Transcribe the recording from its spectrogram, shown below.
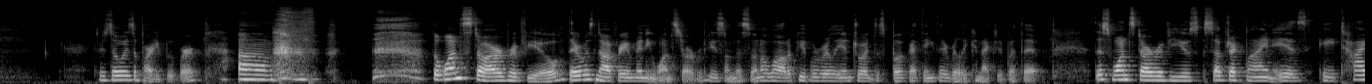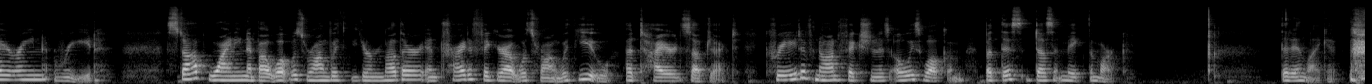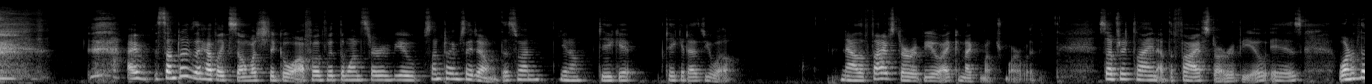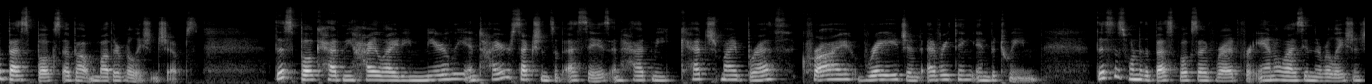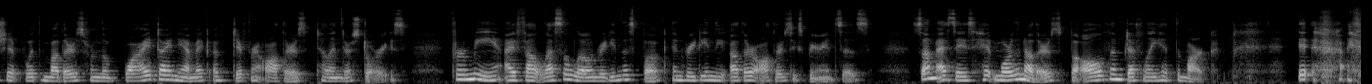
there's always a party pooper. Um, the one star review, there was not very many one star reviews on this one. A lot of people really enjoyed this book. I think they really connected with it. This one star review's subject line is a tiring read. Stop whining about what was wrong with your mother and try to figure out what's wrong with you, a tired subject. Creative nonfiction is always welcome, but this doesn't make the mark. They didn't like it. I sometimes I have like so much to go off of with the one star review. Sometimes I don't. This one, you know, take it, take it as you will. Now the five star review I connect much more with. Subject line of the five star review is one of the best books about mother relationships. This book had me highlighting nearly entire sections of essays and had me catch my breath, cry, rage, and everything in between. This is one of the best books I've read for analyzing the relationship with mothers from the wide dynamic of different authors telling their stories. For me, I felt less alone reading this book and reading the other authors' experiences. Some essays hit more than others, but all of them definitely hit the mark. It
